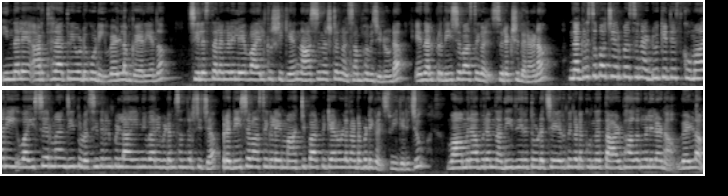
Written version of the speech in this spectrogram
ഇന്നലെ അർദ്ധരാത്രിയോടുകൂടി വെള്ളം കയറിയത്. ചില സ്ഥലങ്ങളിലെ വയൽ കൃഷിക്ക് നാശനഷ്ടങ്ങൾ സംഭവിച്ചിട്ടുണ്ട്. എന്നാൽ പ്രദേശവാസികൾ സുരക്ഷിതരാണ്. നഗരസഭാ chairperson advocate S Kumari vice chairman G Thulaseedharan Pillai എന്നിവർ ഇവിടം സന്ദർശിച്ച് പ്രദേശവാസികളെ മാറ്റിപ്പാർപ്പിക്കാനുള്ള നടപടികൾ സ്വീകരിച്ചു. വാമനാപുരം നദീതീരത്തോട് ചേർന്ന് കിടക്കുന്ന താഴ്ഭാഗങ്ങളിലാണ് വെള്ളം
